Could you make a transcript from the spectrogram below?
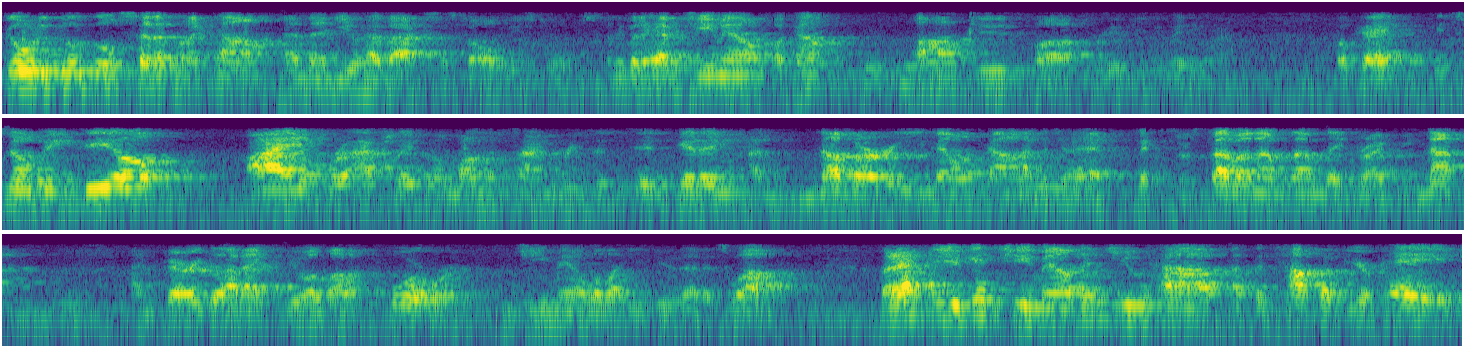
Go to Google, set up an account, and then you have access to all these tools. Anybody have a Gmail account? Ah, dude, uh, three of you do anyway. Okay, it's no big deal. I, for actually for the longest time, resisted getting another email account. I bet you I have six or seven of them. They drive me nuts. I'm very glad I can do a lot of forward. Gmail will let you do that as well. But after you get Gmail, then you have at the top of your page,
